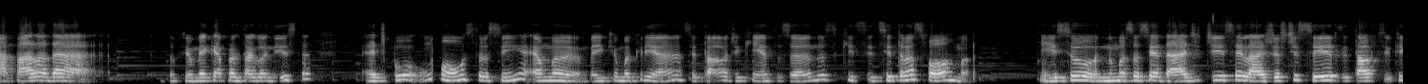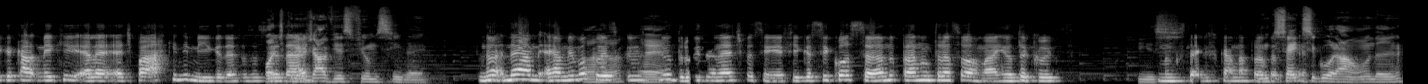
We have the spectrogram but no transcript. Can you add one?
A fala da, do filme é que a protagonista é tipo um monstro, assim. É uma meio que uma criança e tal, de 500 anos, que se, se transforma. Isso numa sociedade de, sei lá, justiceiros e tal. Fica ca- meio que. Ela é, é tipo a arca inimiga dessa Pode crer, sociedade. já vi esse filme sim, velho. Não, não é, a, é a mesma Aham, coisa que o, é. o druida, né? Tipo assim, ele fica se coçando pra não transformar em outra coisa. Isso. Não Não, consegue ficar na própria consegue terra. segurar a onda, né?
